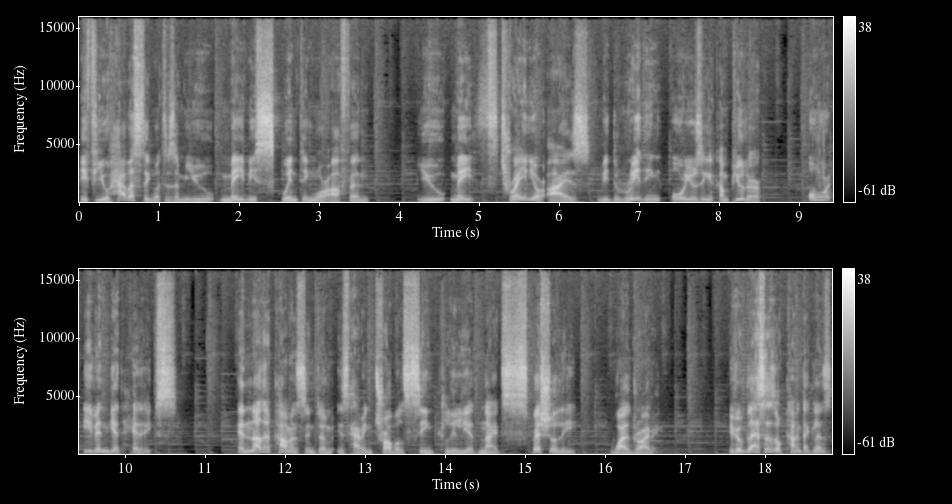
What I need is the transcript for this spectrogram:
If you have astigmatism, you may be squinting more often, you may strain your eyes with reading or using a computer, or even get headaches. Another common symptom is having trouble seeing clearly at night, especially while driving. If your glasses or contact lens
